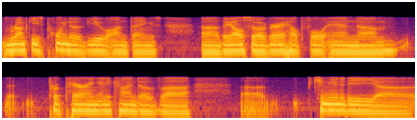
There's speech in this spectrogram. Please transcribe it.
Rumpke's point of view on things. Uh, they also are very helpful in um, preparing any kind of uh, uh, community uh,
